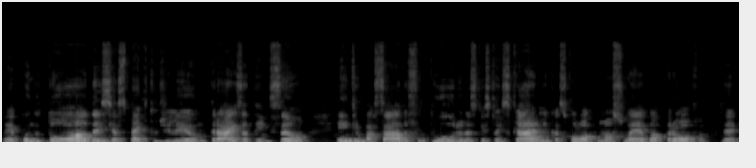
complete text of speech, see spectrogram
Né? Quando todo esse aspecto de leão traz atenção entre o passado e o futuro, nas questões kármicas, coloca o nosso ego à prova, né?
